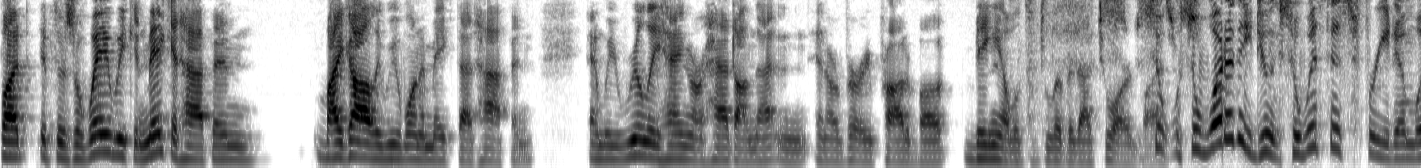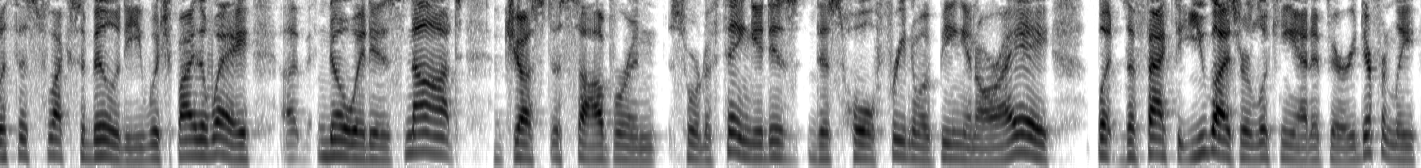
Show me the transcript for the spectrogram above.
But if there's a way we can make it happen, by golly, we want to make that happen. And we really hang our hat on that and, and, are very proud about being able to deliver that to our advisors. So, so what are they doing? So with this freedom, with this flexibility, which by the way, uh, no, it is not just a sovereign sort of thing. It is this whole freedom of being an RIA, but the fact that you guys are looking at it very differently.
